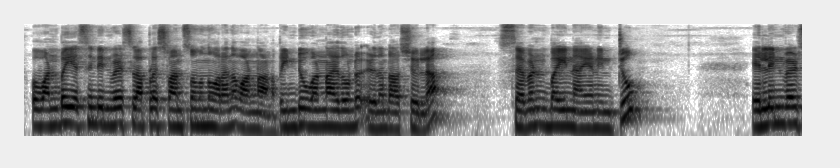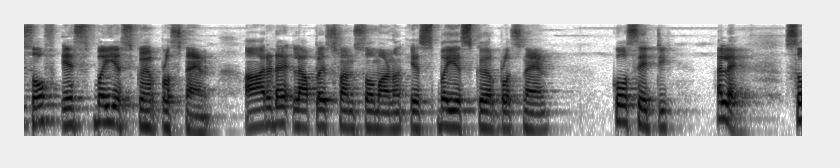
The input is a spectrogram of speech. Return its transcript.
അപ്പോൾ വൺ ബൈ എസിന്റെ ഇൻവേഴ്സ് ലാപ്ലൈസ് ട്രാൻസ്ഫോം എന്ന് പറയുന്നത് വൺ ആണ്. അപ്പോൾ ഇന്റു വൺ ആയതുകൊണ്ട് എഴുതേണ്ട ആവശ്യമില്ല. Seven by nine into L inverse of S by S square plus nine ആരുടെ ലാപ്ലൈസ് ട്രാൻസ്ഫോം ആണ്? S by S square plus nine cos at അല്ലേ? സോ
